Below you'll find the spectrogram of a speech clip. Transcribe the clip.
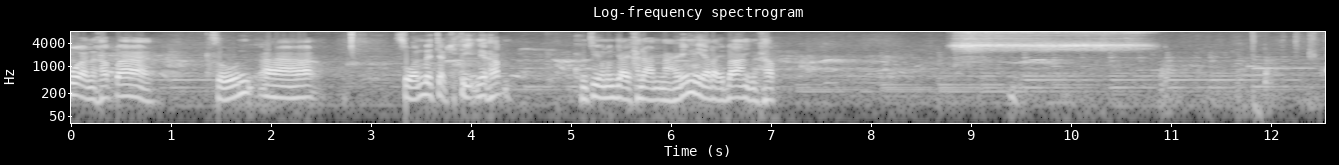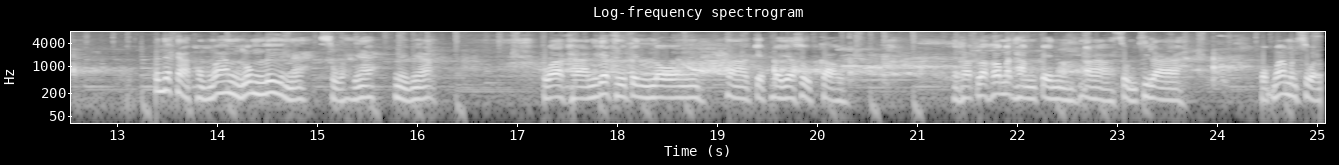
ทั่วๆนะครับว่าศูนย์อ่าสวนเบญจกิติเนี่ยครับจริงๆมันใหญ่ขนาดไหนมีอะไรบ้างนะครับบรรยากาศผมว่ามันร่มรื่นนะสวยนะในเนี้ยเพราะว่าอาคารนี้ก็คือเป็นโรงเก็บใบยาสูบเก่า นะครับ แล้วเขามาทำเป็นศูนย์กีฬา ผมว่ามันสวย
